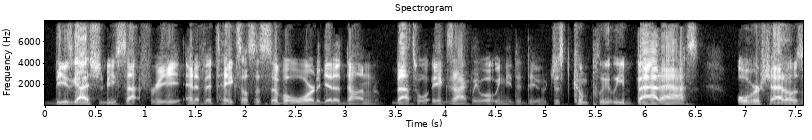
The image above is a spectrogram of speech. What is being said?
these guys should be set free, and if it takes us a civil war to get it done, that's what exactly what we need to do. Just completely badass, overshadows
